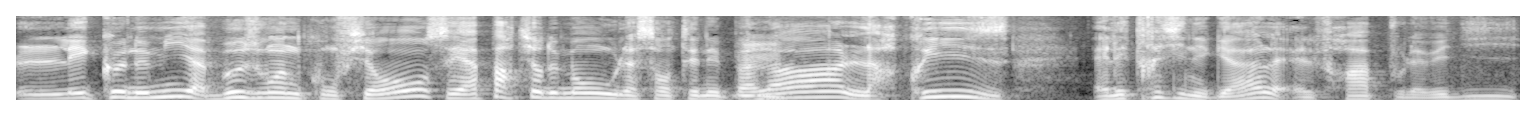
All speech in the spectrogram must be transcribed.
l'économie a besoin de confiance et à partir du moment où la santé n'est pas mm. là, la reprise elle est très inégale. Elle frappe, vous l'avez dit,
